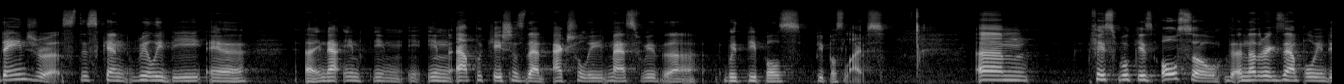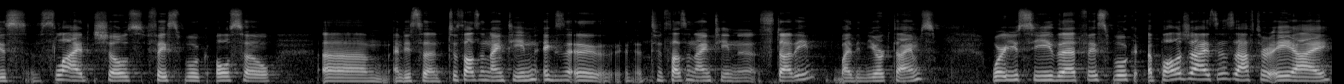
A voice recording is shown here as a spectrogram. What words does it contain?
dangerous this can really be. in, in, in, applications that actually mess with, with people's, people's lives. Um, Facebook is also, another example in this slide shows Facebook also, um, and it's a 2019, ex- uh, 2019 uh, study by the New York Times, where you see that Facebook apologizes after AI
